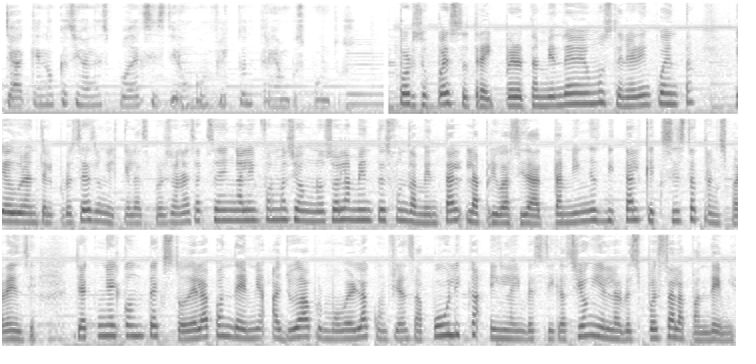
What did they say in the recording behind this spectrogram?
ya que en ocasiones puede existir un conflicto entre ambos puntos. Por supuesto, Trey, pero también debemos tener en cuenta que durante el proceso en el que las personas acceden a la información no solamente es fundamental la privacidad, también es vital que exista transparencia, ya que en el contexto de la pandemia ayuda a promover la confianza pública en la investigación y en la respuesta a la pandemia.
